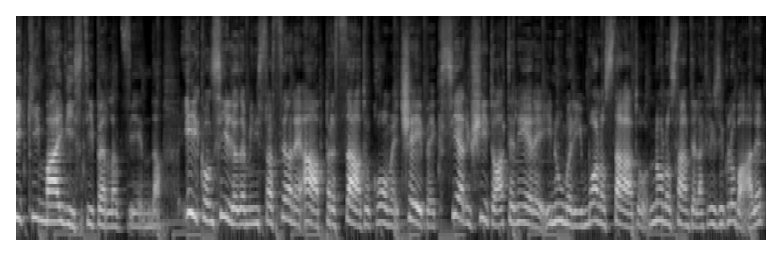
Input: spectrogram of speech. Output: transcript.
picchi mai visti per l'azienda. Il consiglio di amministrazione ha apprezzato come Chapek sia riuscito a tenere i numeri in buono stato nonostante la crisi globale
